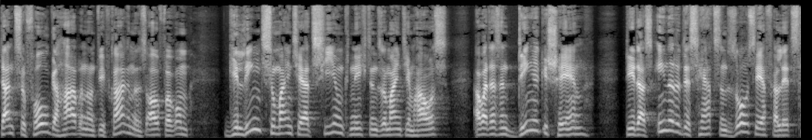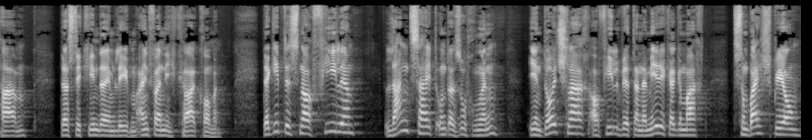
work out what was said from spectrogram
dann zur Folge haben. Und wir fragen uns auch, warum gelingt so manche Erziehung nicht in so manchem Haus, aber da sind Dinge geschehen, die das Innere des Herzens so sehr verletzt haben, dass die Kinder im Leben einfach nicht klarkommen. Da gibt es noch viele Langzeituntersuchungen in Deutschland, auch viel wird in Amerika gemacht. Zum Beispiel,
